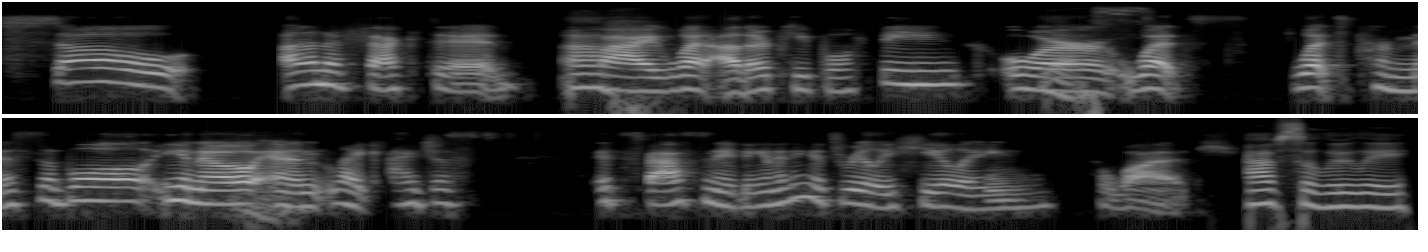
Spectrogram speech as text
so unaffected uh, by what other people think or yes. what's what's permissible, you know, and like I just it's fascinating and I think it's really healing to watch. Absolutely.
